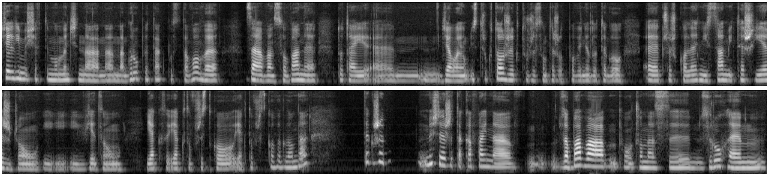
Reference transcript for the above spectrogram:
dzielimy się w tym momencie na, na, na grupy tak, podstawowe, zaawansowane. Tutaj e, działają instruktorzy, którzy są też odpowiednio do tego e, przeszkoleni, sami też jeżdżą i, i, i wiedzą, jak, jak, to wszystko, jak to wszystko wygląda. Także myślę, że taka fajna zabawa połączona z, z ruchem,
